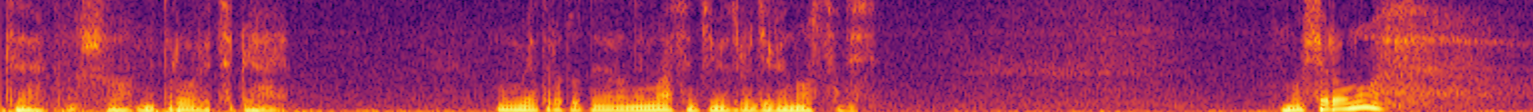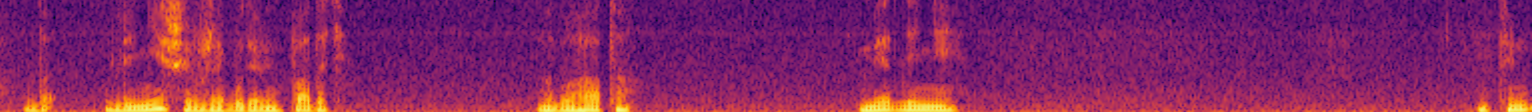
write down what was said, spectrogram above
Так, ну що, метрові цепляємо. Ну, метра тут, мабуть, нема, сантиметрів 90 десь. Ну все одно длинніший вже буде він падати набагато медленній. І тим,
